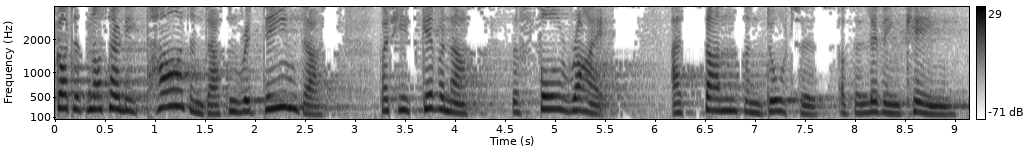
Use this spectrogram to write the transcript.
God has not only pardoned us and redeemed us, but He's given us the full rights as sons and daughters of the living King.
